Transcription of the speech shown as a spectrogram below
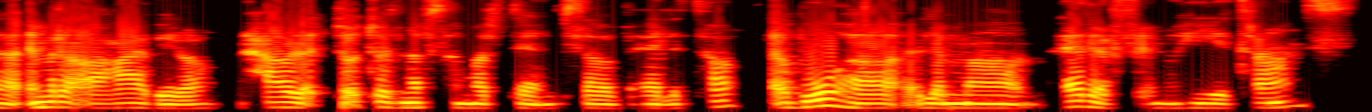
آه، امرأة عابرة حاولت تقتل نفسها مرتين بسبب عيلتها. أبوها لما عرف إنه هي trans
